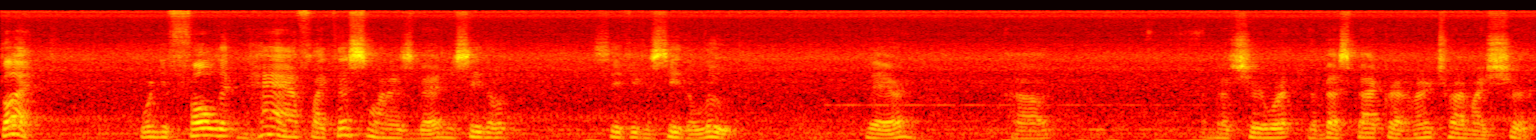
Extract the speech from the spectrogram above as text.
But when you fold it in half, like this one has been, you see the, see if you can see the loop there. Uh, I'm not sure what the best background. Let me try my shirt.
